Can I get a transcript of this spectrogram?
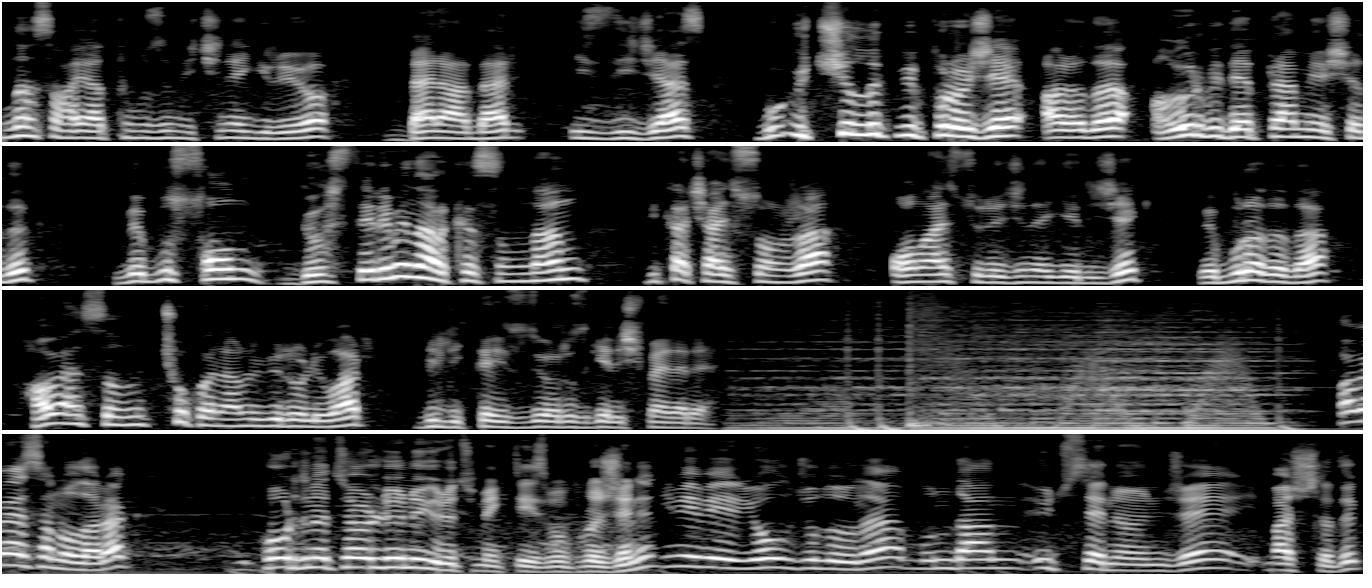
nasıl hayatımızın içine giriyor beraber izleyeceğiz. Bu 3 yıllık bir proje. Arada ağır bir deprem yaşadık ve bu son gösterimin arkasından birkaç ay sonra onay sürecine gelecek ve burada da Havelsan'ın çok önemli bir rolü var. Birlikte izliyoruz gelişmeleri. Havelsan olarak koordinatörlüğünü yürütmekteyiz bu projenin. TeamAware yolculuğuna bundan 3 sene önce başladık.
